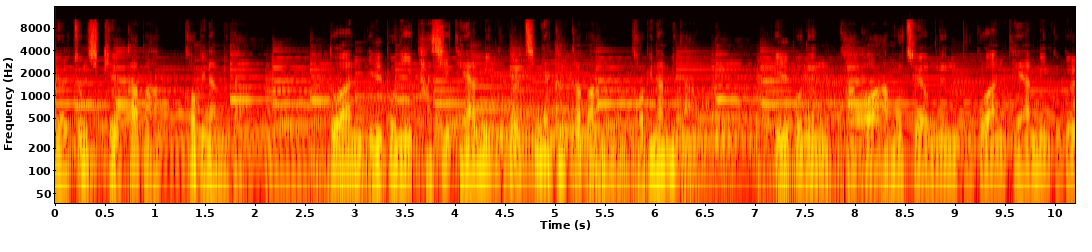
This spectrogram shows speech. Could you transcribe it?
멸종시킬까봐 겁이 납니다. 또한 일본이 다시 대한민국을 침략할까봐 겁이 납니다. 일본은 과거 아무 죄 없는 무고한 대한민국을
